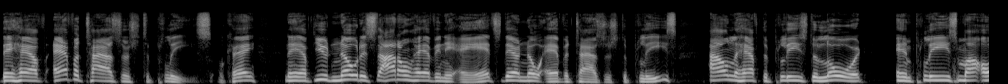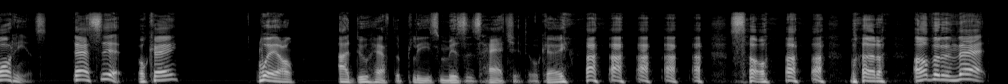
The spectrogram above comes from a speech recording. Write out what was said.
they have advertisers to please. Okay, now if you notice, I don't have any ads. There are no advertisers to please. I only have to please the Lord and please my audience. That's it. Okay. Well, I do have to please Mrs. Hatchett, okay? so, but uh, other than that,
